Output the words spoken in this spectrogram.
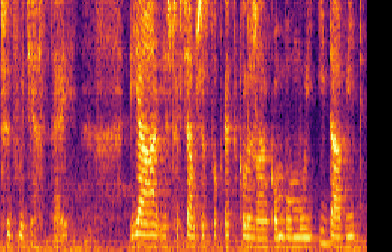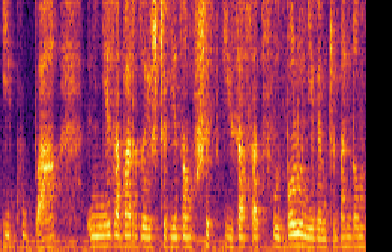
czy 20. Ja jeszcze chciałam się spotkać z koleżanką, bo mój i Dawid, i Kuba nie za bardzo jeszcze wiedzą wszystkich zasad futbolu. Nie wiem, czy będą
